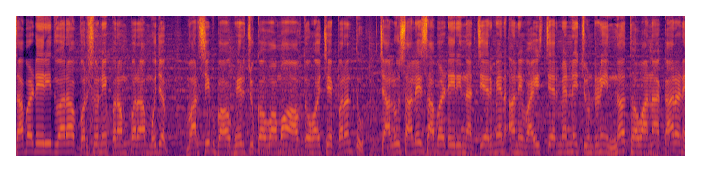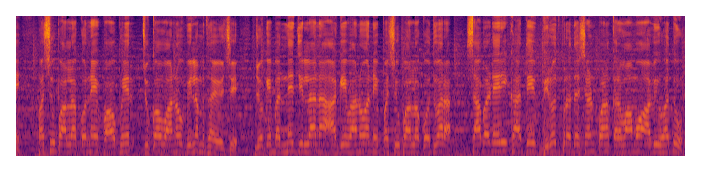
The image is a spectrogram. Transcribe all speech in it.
સાબર ડેરી દ્વારા વર્ષોની પરંપરા મુજબ વાર્ષિક ભાવફેર ચૂકવવામાં આવતો હોય છે. પરંતુ ચાલુ સાલે સાબર ડેરીના ચેરમેન અને વાઇસ ચેરમેનની ચૂંટણી ન થવાના કારણે પશુપાલકોને ભાવફેર ચૂકવવાનો વિલંબ થયો છે. જોકે બંને જિલ્લાના આગેવાનો અને પશુપાલકો દ્વારા સાબર ડેરી ખાતે વિરોધ પ્રદર્શન પણ કરવામાં આવ્યું હતું.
